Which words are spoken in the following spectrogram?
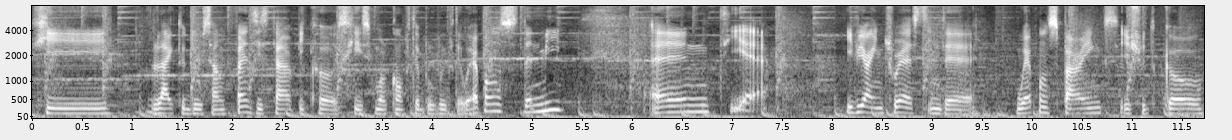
he like to do some fancy stuff because he's more comfortable with the weapons than me. And yeah. If you are interested in the weapon sparrings you should go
